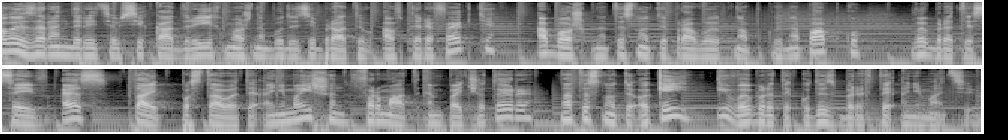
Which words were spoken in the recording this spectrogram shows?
Коли зарендеряться всі кадри, їх можна буде зібрати в After Effects, або ж натиснути правою кнопкою на папку, вибрати Save As, Type поставити Animation, формат MP4, натиснути ОК і вибрати, куди зберегти анімацію.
